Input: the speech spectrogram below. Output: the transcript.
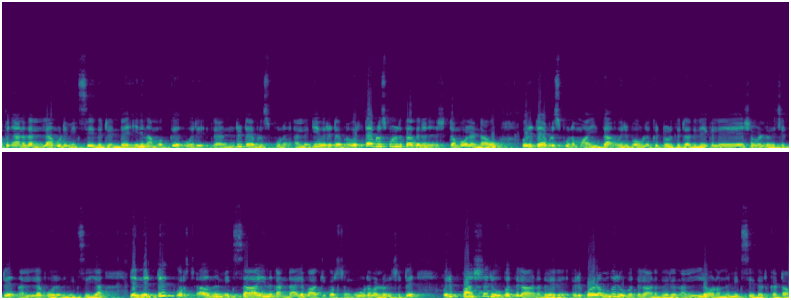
അപ്പോൾ ഞാനതെല്ലാം കൂടി മിക്സ് ചെയ്തിട്ടുണ്ട്. ഇനി നമുക്ക് ഒരു രണ്ട് ടേബിൾ സ്പൂൺ അല്ലെങ്കിൽ ഒരു ടേബിൾ ഒരു ടേബിൾ സ്പൂൺ എടുത്താൽ അതിന് ഇഷ്ടം പോലെ ഉണ്ടാവും. ഒരു ടേബിൾ സ്പൂൺ മൈദ ഒരു ബൗളിലേക്ക് ഇട്ട് കൊടുത്തിട്ട് അതിലേക്ക് ലേശം വെള്ളം വെച്ചിട്ട് നല്ല പോലെ ഒന്ന് മിക്സ് ചെയ്യുക എന്നിട്ട് കുറച്ച് അതൊന്ന് മിക്സ് ആയി എന്ന് കണ്ടാൽ ബാക്കി കുറച്ചും കൂടെ വെള്ളം ഒഴിച്ചിട്ട് ഒരു പശ രൂപത്തിലാണത് വരെ ഒരു കുഴമ്പ് രൂപത്തിലാണത് വരെ നല്ലോണം ഒന്ന് മിക്സ് ചെയ്തെടുക്കാം കേട്ടോ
